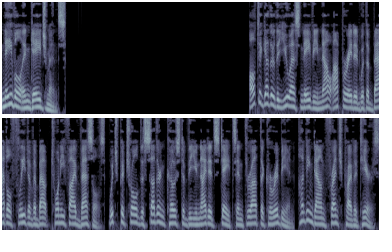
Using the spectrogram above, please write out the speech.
Naval engagements Altogether the U.S. Navy now operated with a battle fleet of about 25 vessels, which patrolled the southern coast of the United States and throughout the Caribbean, hunting down French privateers.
